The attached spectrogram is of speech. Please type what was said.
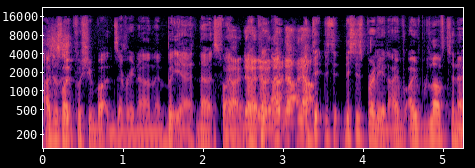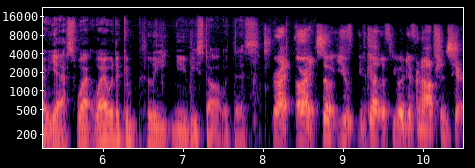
I just like pushing buttons every now and then. But yeah, no, it's fine. No, no, no, I- no, no, no. thi- This, this is brilliant. I, I would love to know, yes, where, where would a complete newbie start with this? Right. All right. So you've, you've got a few different options here.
